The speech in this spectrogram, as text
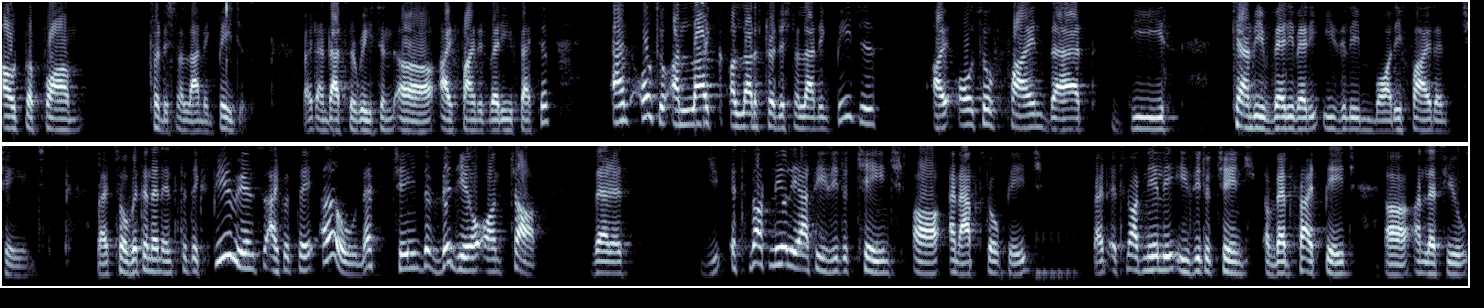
outperform traditional landing pages, right? And that's the reason uh, I find it very effective. And also, unlike a lot of traditional landing pages, I also find that these can be very, very easily modified and changed. Right. So within an instant experience, I could say, oh, let's change the video on top. Whereas you, it's not nearly as easy to change uh, an app store page, right? It's not nearly easy to change a website page uh, unless you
